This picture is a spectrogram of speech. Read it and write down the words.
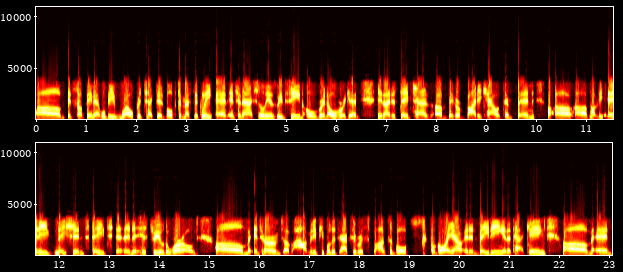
um, it's something that will be well protected both domestically and internationally, as we've seen over and over again. The United States has a bigger body count than uh, uh, probably any nation state in the history of the world um, in terms of how many people is actually responsible for going going out and invading and attacking um, and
